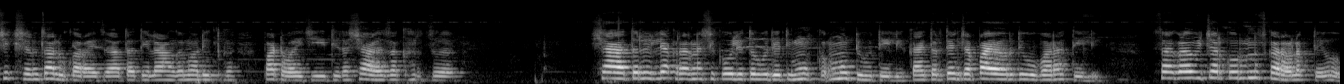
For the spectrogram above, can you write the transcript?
शिक्षण चालू करायचं. आता तिला अंगणवाडीत पाठवायची तिचा शाळेचा खर्च. शाळा तर लेकरांना शिकवली तर उद्या ती मुक मोठी होतेली. काय तर त्यांच्या पायावरती उभा राहतेली. सगळा विचार करूनच करावं लागतंय हो.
